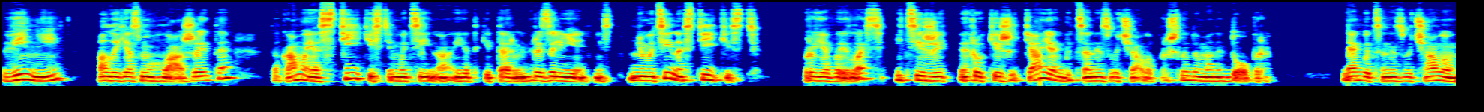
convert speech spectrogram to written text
в війні, але я змогла жити. Така моя стійкість емоційна, є такий термін резильєнтність. Емоційна стійкість проявилась, і ці жи- роки життя, як би це не звучало, прийшли до мене добре. Як би це не звучало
